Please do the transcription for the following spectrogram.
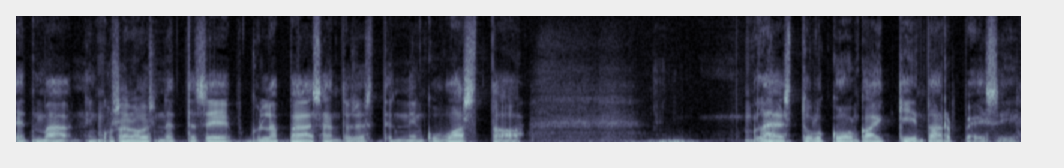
että mä niin kuin sanoisin, että se kyllä pääsääntöisesti niin kuin vastaa lähestulkoon kaikkiin tarpeisiin.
